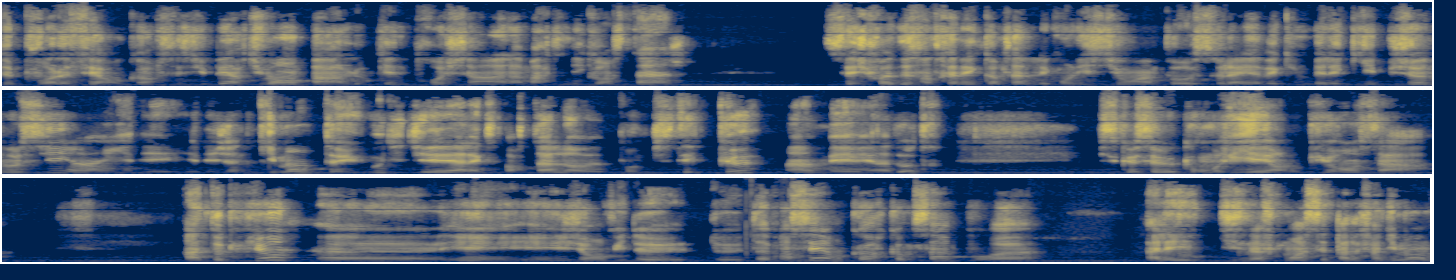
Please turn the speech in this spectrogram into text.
de pouvoir le faire encore, c'est super. Tu vois, on parle le week-end prochain à la Martinique en stage. c'est chouette de s'entraîner comme ça dans les conditions, un peu au soleil, avec une belle équipe, jeune aussi. Hein. Il, y a des, jeunes qui montent, Hugo Didier, Alex Portal, euh, pour ne citer que, hein, mais à d'autres, puisque c'est eux qui ont brillé, en l'occurrence, à, à Tokyo. Euh, et, j'ai envie d'avancer de, encore comme ça pour. Euh, aller, 19 mois, c'est pas la fin du monde,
